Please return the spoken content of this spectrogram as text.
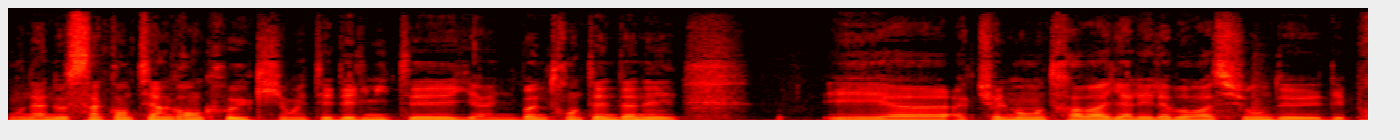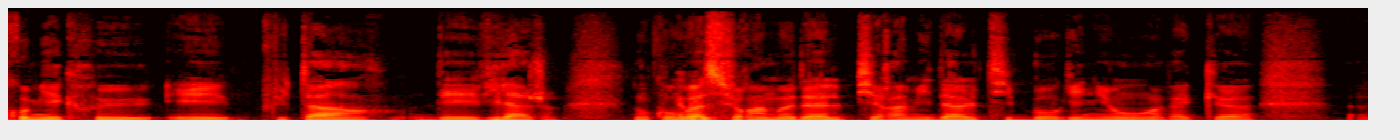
On a nos 51 grands crus qui ont été délimités il y a une bonne trentaine d'années. Et euh, actuellement, on travaille à l'élaboration de- des premiers crus et plus tard des villages. Donc on Ah va oui. sur un modèle pyramidal type bourguignon avec, euh, euh,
